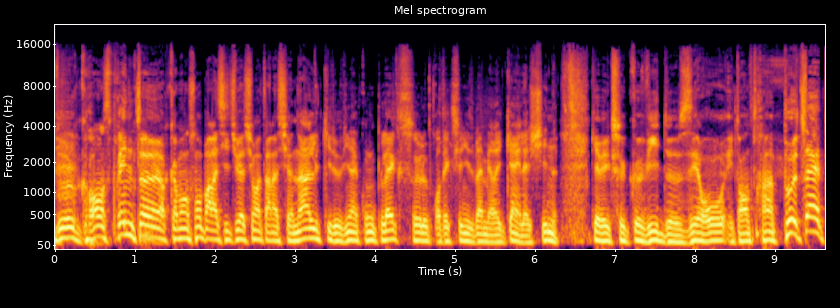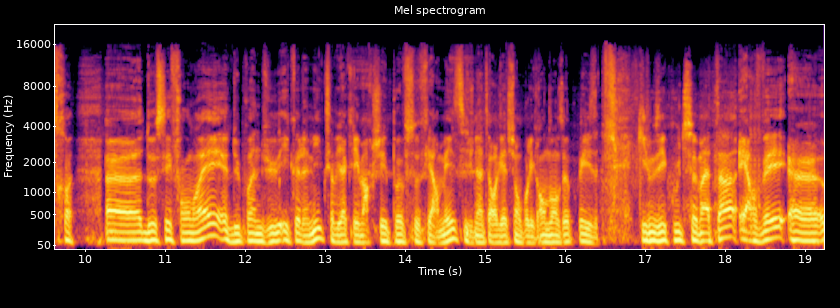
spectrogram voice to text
Deux grands sprinteurs. Commençons par la situation internationale qui devient complexe. Le protectionnisme américain et la Chine, qui avec ce Covid zéro est en train peut-être euh, de s'effondrer du point de vue économique. Ça veut dire que les marchés peuvent se fermer. C'est une interrogation pour les grandes entreprises qui nous écoutent ce matin. Hervé, euh,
